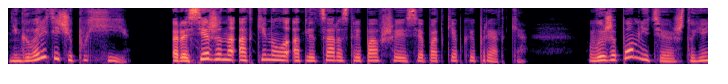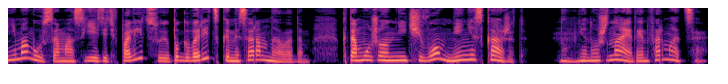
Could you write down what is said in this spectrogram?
«Не говорите чепухи!» Рассерженно откинула от лица растрепавшиеся под кепкой прятки. «Вы же помните, что я не могу сама съездить в полицию и поговорить с комиссаром Нелладом. К тому же он ничего мне не скажет. Но мне нужна эта информация».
